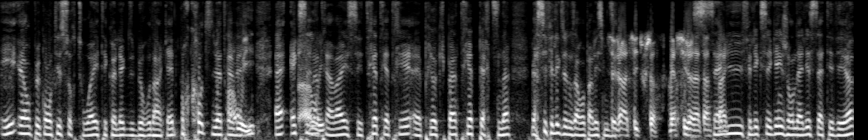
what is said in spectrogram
Et euh, on peut compter sur toi et tes collègues du bureau d'enquête pour continuer à travailler. Euh, excellent Ah oui. travail. C'est très, très, très euh, préoccupant, très pertinent. Merci, Félix, de nous avoir parlé ce midi. C'est gentil tout ça. Merci Jonathan. Bye. Salut, Félix Séguin, journaliste à TVA.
